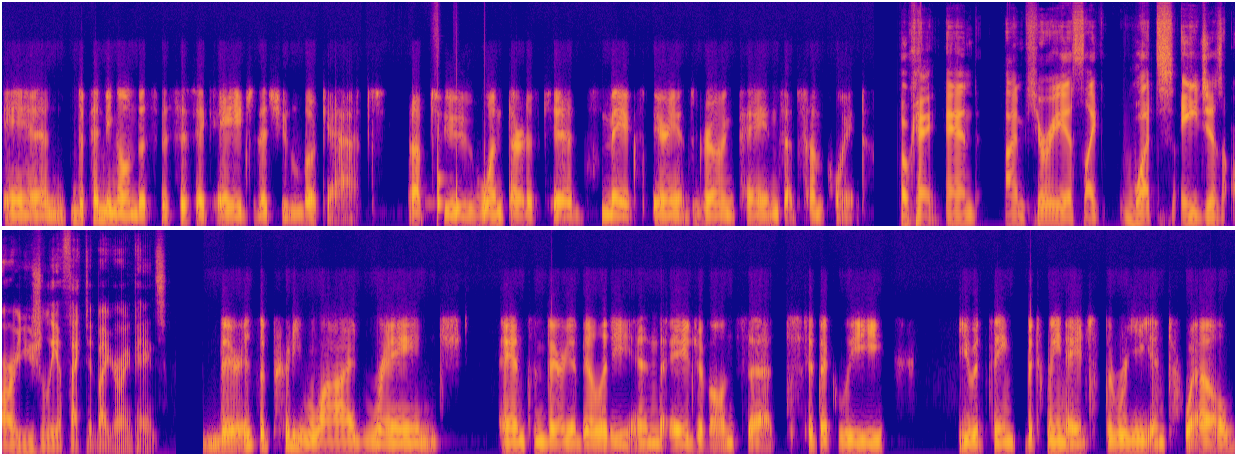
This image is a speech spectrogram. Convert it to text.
And depending on the specific age that you look at, up to one third of kids may experience growing pains at some point. Okay. And I'm curious, like, what ages are usually affected by growing pains? There is a pretty wide range and some variability in the age of onset. Typically, you would think between age 3 and 12,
